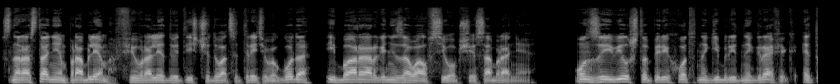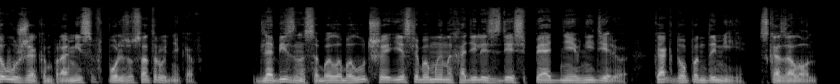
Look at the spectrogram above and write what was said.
С нарастанием проблем в феврале 2023 года Ибара организовал всеобщее собрание. Он заявил, что переход на гибридный график — это уже компромисс в пользу сотрудников. Для бизнеса было бы лучше, если бы мы находились здесь пять дней в неделю, как до пандемии», — сказал он.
